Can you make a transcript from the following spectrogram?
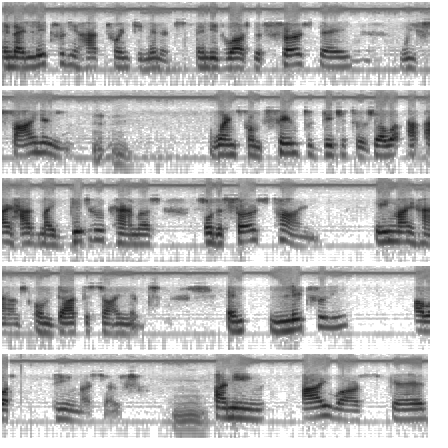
and I literally had 20 minutes, and it was the first day we finally went from film to digital. So I, I had my digital cameras for the first time in my hands on that assignment, and literally, I was peeing myself. I mean, I was scared.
